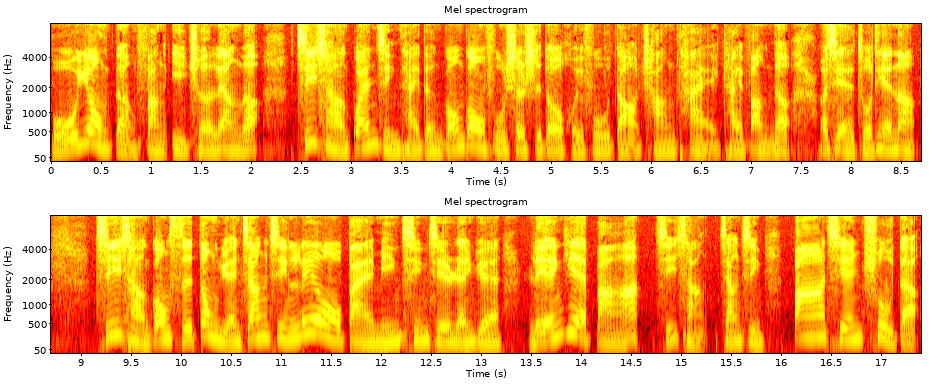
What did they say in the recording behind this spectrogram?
不用等防疫车辆了。机场观景台等公共服务设施都恢复到常态开放了。而且昨天呢，机场公司动员将近六百名清洁人员，连夜把机场将近八千处的。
